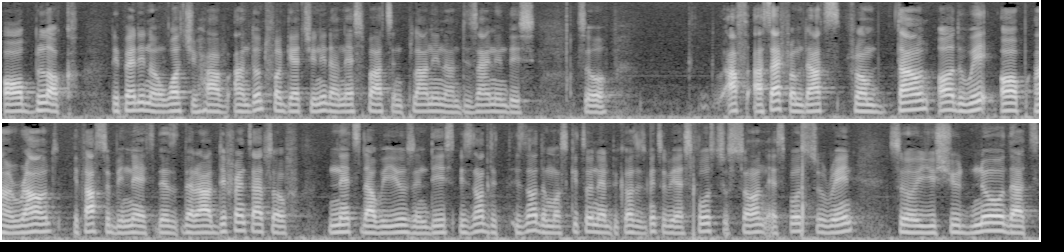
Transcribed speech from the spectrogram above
or block, depending on what you have. And don't forget, you need an expert in planning and designing this. So aside from that, from down all the way up and round, it has to be net. There's, there are different types of nets that we use in this. It's not, the, it's not the mosquito net because it's going to be exposed to sun, exposed to rain. So you should know that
